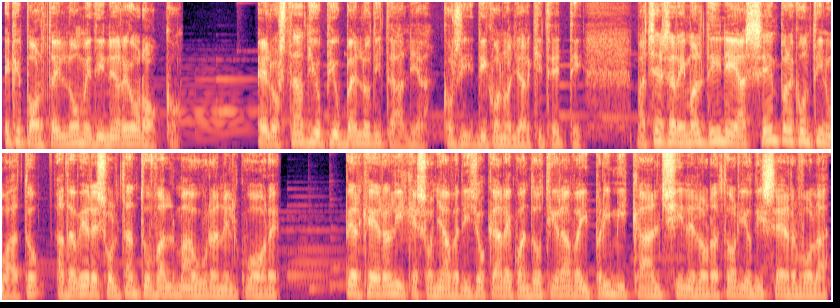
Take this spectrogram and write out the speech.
e che porta il nome di Nereo Rocco. È lo stadio più bello d'Italia, così dicono gli architetti, ma Cesare Maldini ha sempre continuato ad avere soltanto Valmaura nel cuore, perché era lì che sognava di giocare quando tirava i primi calci nell'oratorio di Servola.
